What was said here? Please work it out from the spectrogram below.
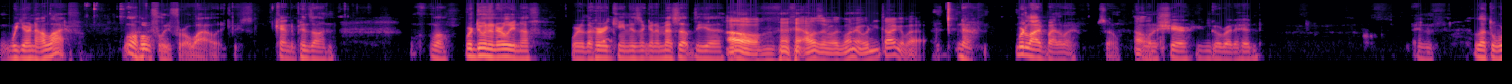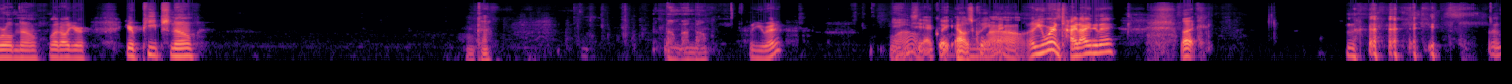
we are now live. Well, hopefully for a while. It kind of depends on. Well, we're doing it early enough where the hurricane isn't going to mess up the. Uh, Oh, I was wondering what are you talking about? no, we're live by the way. So Oh, I want okay. to share. You can go right ahead and let the world know. Let all your your peeps know. Okay. Boom, boom, boom. Are you ready? Yeah, you see that quick? That was quick. right? Wow. Are you wearing tie dye today? Look, you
